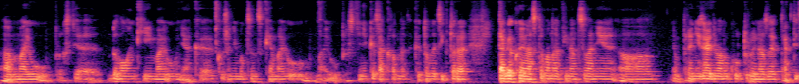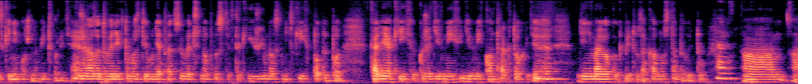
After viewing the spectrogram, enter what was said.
a majú proste dovolenky, majú nejaké akože nemocenské, majú, majú proste nejaké základné takéto veci, ktoré tak ako je nastavené financovanie pre nezriadovanú kultúru je naozaj prakticky nemožné vytvoriť. Že naozaj to vedie k tomu, že tí ľudia pracujú väčšinou proste v takých živnostníckých, po, po kadejakých akože divných, divných kontraktoch, kde, mm. kde nemajú ako keby tú základnú stabilitu. Mm. A, a,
